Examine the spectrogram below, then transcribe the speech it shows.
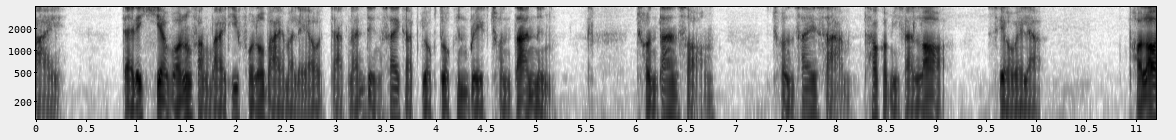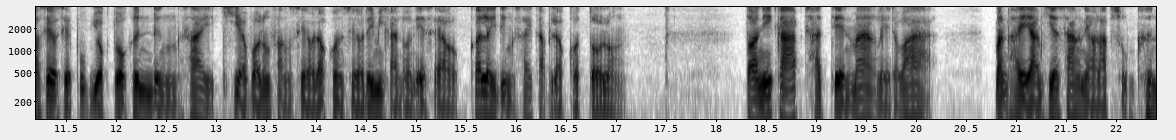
บายแต่ได้เคลียร์วอลลุ่มฝั่งบายที่ follow buy มาแล้ว จากนั้นดึงไส้กลับยกตัวขึ้นเบรกชนต้านหนึ่งชนต้านสองชนไส้สามเท่ากับมีการล่อเซลล์ไว้แล้ว พอล่อเซลล์เสร็จปุ๊บยกตัวขึ้นดึงไส้เคลียร์วอลลุ่มฝั่งเซลล์แล้วคนเซลล์ได้มีการโดน SL ก็เลยดึงไส้กลับแล้วกดตัวลง ตอนนี้กราฟชัดเจนมากเลยแต่ว่า มันพยายามที่จะสร้างแนวรับสูงขึ้น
